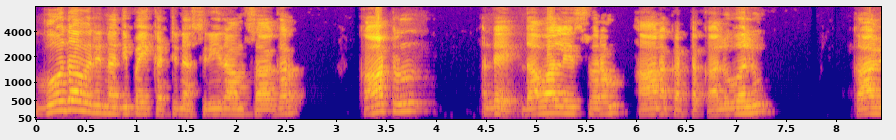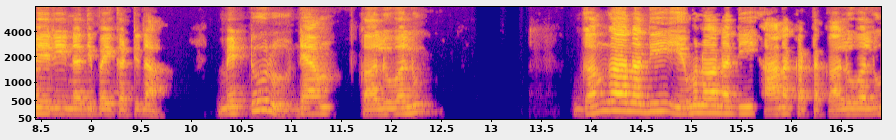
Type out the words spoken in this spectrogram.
గోదావరి నదిపై కట్టిన శ్రీరామ్ సాగర్ కాటన్ అంటే ధవాలేశ్వరం ఆనకట్ట కాలువలు కావేరీ నదిపై కట్టిన మెట్టూరు డ్యాం కాలువలు గంగా నది యమునా నది ఆనకట్ట కాలువలు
